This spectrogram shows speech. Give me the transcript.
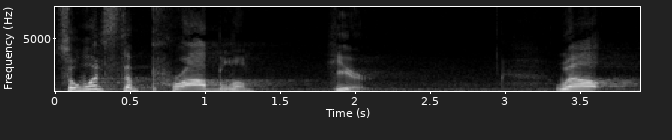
So, what's the problem here? Well,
